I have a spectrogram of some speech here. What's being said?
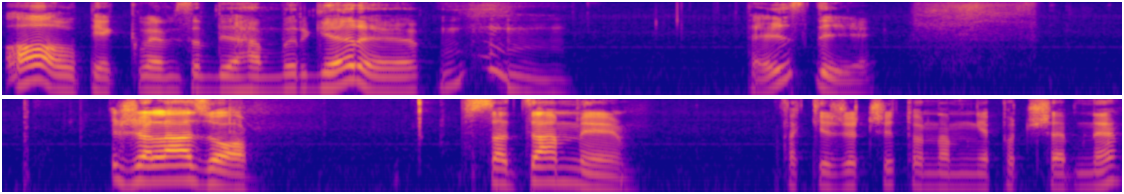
O, upiekłem sobie hamburgery. Mmm. Tasty. Żelazo. Wsadzamy. Takie rzeczy to nam niepotrzebne.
